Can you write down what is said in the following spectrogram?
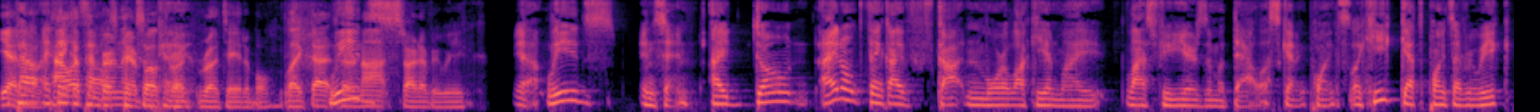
Yeah, Pal- no, I think a Palace and Burnley are both okay. ro- rotatable. Like that, they're not start every week. Yeah, Leeds insane. I don't I don't think I've gotten more lucky in my last few years than with Dallas getting points. Like he gets points every week.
